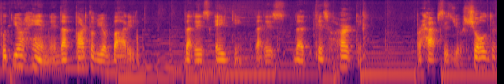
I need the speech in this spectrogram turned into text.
put your hand in that part of your body that is aching, that is that is hurting. Perhaps it's your shoulder,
